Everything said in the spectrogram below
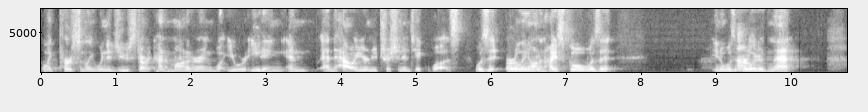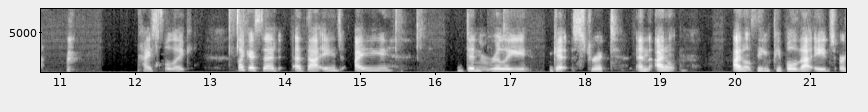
like personally, when did you start kind of monitoring what you were eating and and how your nutrition intake was? Was it early on in high school? Was it, you know, was it Um, earlier than that? high school like like i said at that age i didn't really get strict and i don't i don't think people that age or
